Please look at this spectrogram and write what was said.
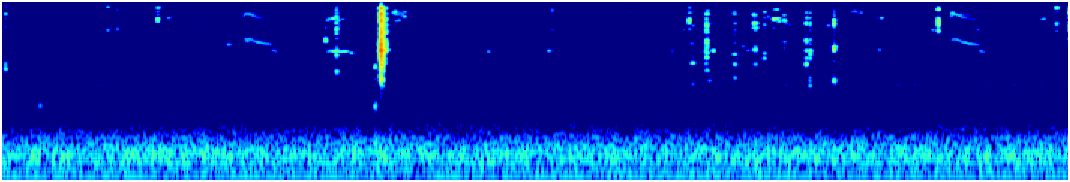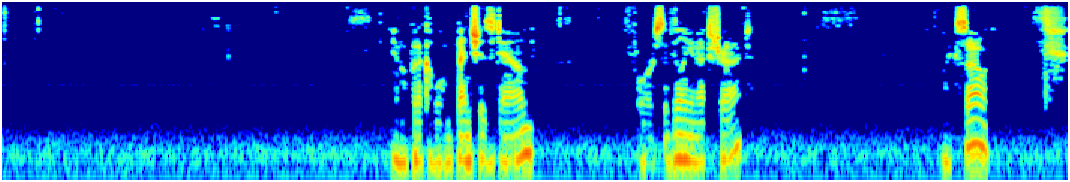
put a couple benches down for civilian extract, like so.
